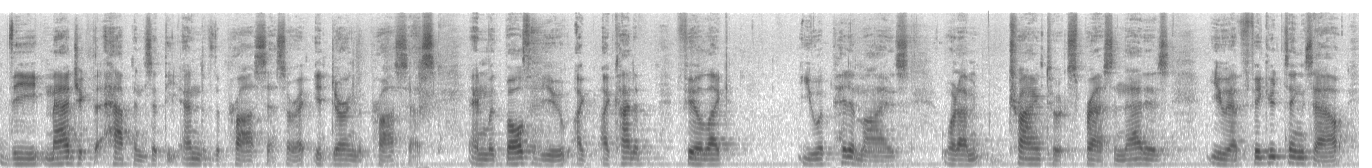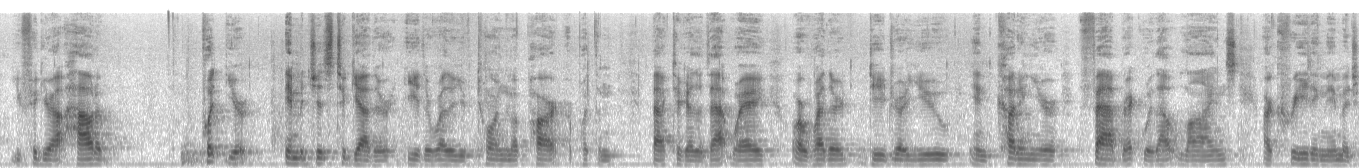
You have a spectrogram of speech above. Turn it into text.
the magic that happens at the end of the process or during the process. And with both of you, I, I kind of feel like you epitomize what I'm trying to express, and that is you have figured things out, you figure out how to put your images together, either whether you've torn them apart or put them back together that way, or whether, Deidre, you, in cutting your fabric without lines, are creating the image.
